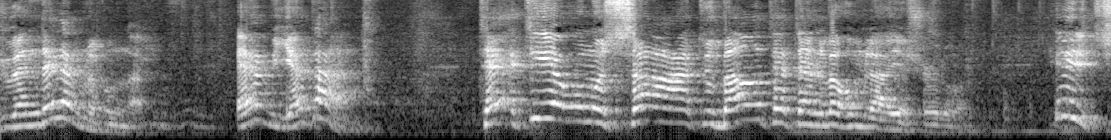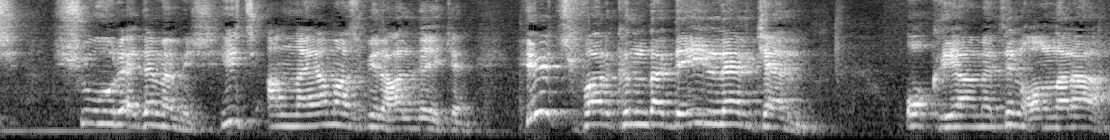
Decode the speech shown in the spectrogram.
güvendeler mi bunlar? Ev ya da te'tiyehumus sa'atu bagteten ve hum la yeş'urun. Hiç şuur edememiş, hiç anlayamaz bir haldeyken, hiç farkında değillerken o kıyametin onlara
